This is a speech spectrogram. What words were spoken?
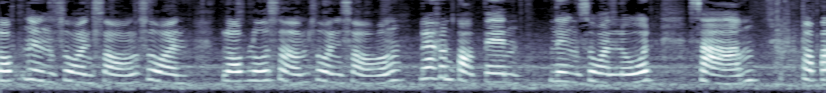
ลบ1ส่วน2ส่วน ลบรูทสามส่วน 2 ได้คำตอบเป็น 1 ส่วนรูท3ต่อไป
